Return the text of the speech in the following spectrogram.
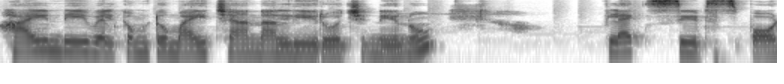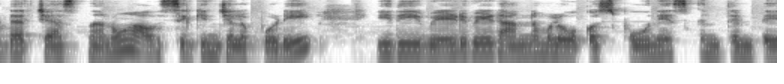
హాయ్ అండి వెల్కమ్ టు మై ఛానల్ ఈరోజు నేను ఫ్లెక్స్ సీడ్స్ పౌడర్ చేస్తున్నాను అవిసి గింజల పొడి. ఇది వేడివేడి అన్నంలో ఒక స్పూన్ వేసుకుని తింటే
